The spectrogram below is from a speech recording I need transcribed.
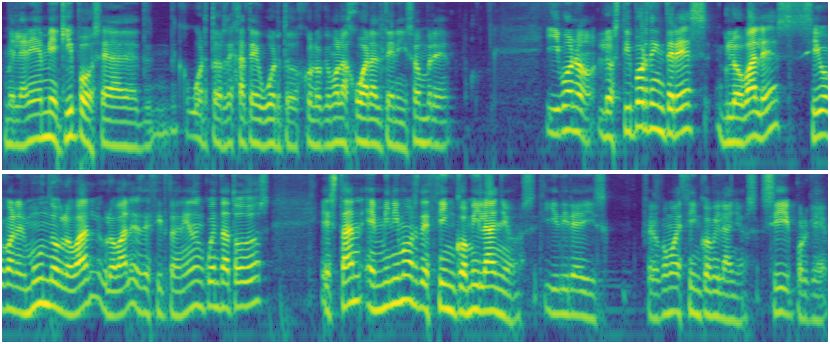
Melania en mi equipo, o sea, huertos, déjate de huertos, con lo que mola jugar al tenis, hombre. Y bueno, los tipos de interés globales, sigo con el mundo global, global, es decir, teniendo en cuenta todos, están en mínimos de 5.000 años. Y diréis, ¿pero cómo de 5.000 años? Sí, porque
